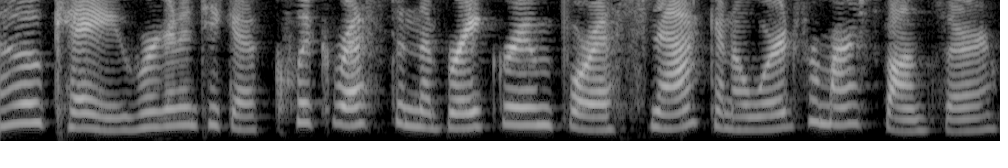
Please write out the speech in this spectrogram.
Okay, we're going to take a quick rest in the break room for a snack and a word from our sponsor.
